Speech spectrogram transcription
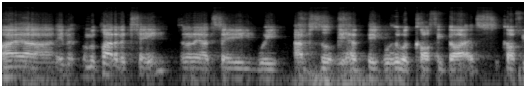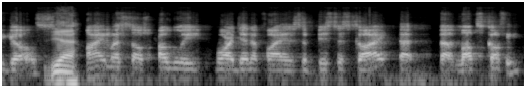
I, uh, I'm a part of a team, and on our team, we absolutely have people who are coffee guys, coffee girls. Yeah. I myself probably more identify as a business guy that, that loves coffee.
